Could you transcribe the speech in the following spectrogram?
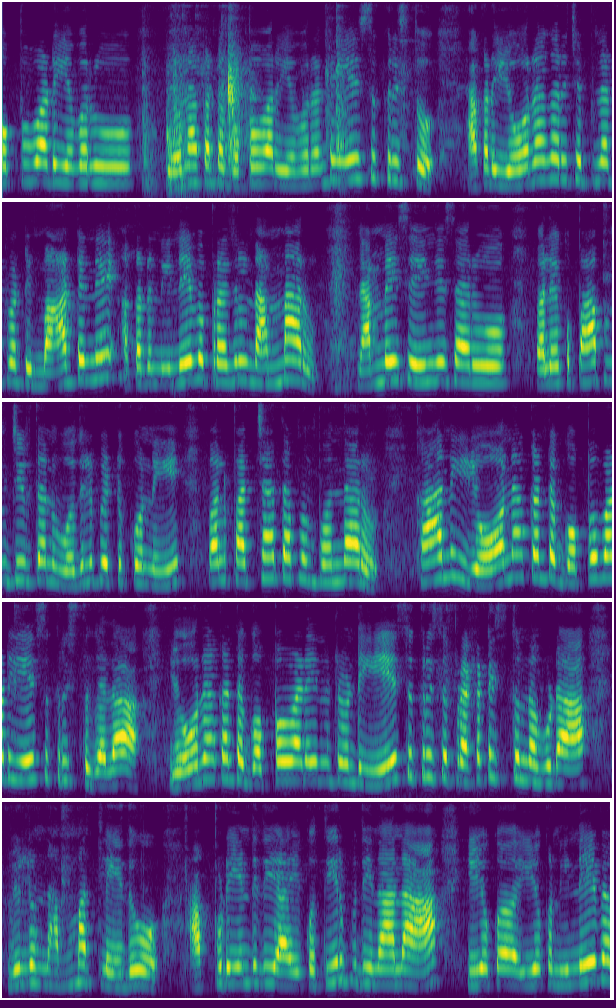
గొప్పవాడు ఎవరు? యోనా కంటే గొప్పవారు ఎవరు అంటే యేసుక్రీస్తు. అక్కడ యోనా గారు చెప్పినటువంటి మాటనే అక్కడ నినేవ ప్రజలు నమ్మారు. నమ్మేసి ఏం చేశారు? వాళ్ళ యొక్క పాప జీవితాన్ని వదిలిపెట్టుకొని వాళ్ళు పశ్చాత్తాపం పొందారు. కానీ యోనా కంటే గొప్పవాడు యేసుక్రీస్తు కదా? యోనా కంటే గొప్పవాడైనటువంటి యేసుక్రీస్తు ప్రకటిస్తున్నా కూడా వీళ్ళు నమ్మట్లేదు. అప్పుడు ఏంటిది? ఆ యొక్క తీర్పు దినాన ఈ యొక్క ఈ యొక్క నినేవ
